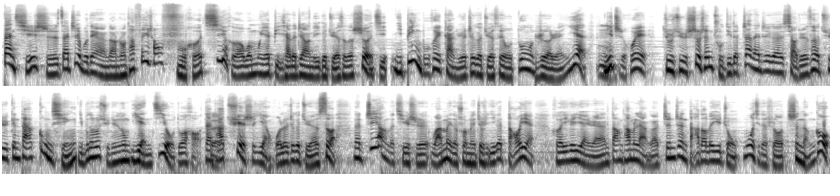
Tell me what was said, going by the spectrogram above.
但其实在这部电影当中，它非常符合契合文牧野笔下的这样的一个角色的设计，你并不会感觉这个角色有多么惹人厌，你只会就是去设身处地的站在这个小角色去跟他共情。你不能说许君聪演技有多好，但他确实演活了这个角色。那这样的其实完美的说明就是一个导演和一个演员，当他们两个真正达到了一种默契的时候，是能够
